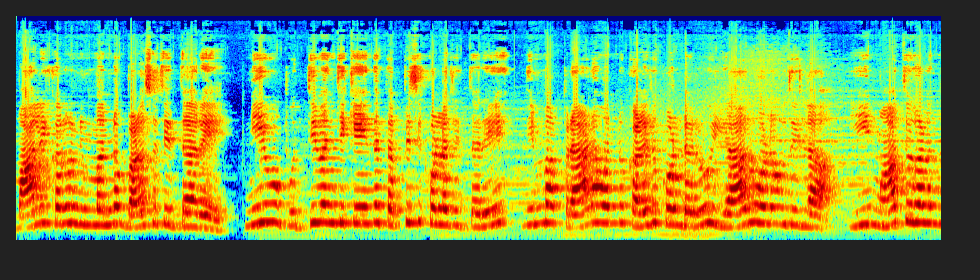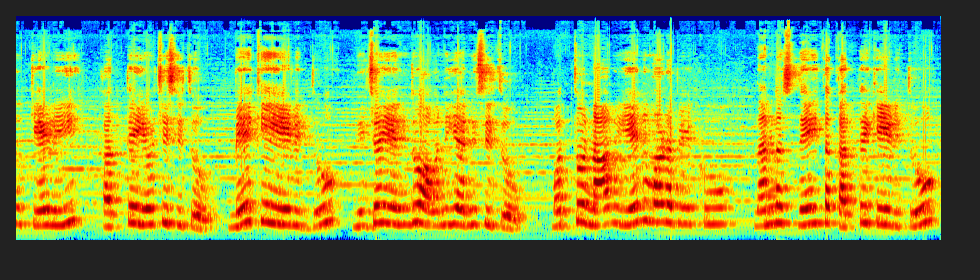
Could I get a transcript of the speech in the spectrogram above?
ಮಾಲೀಕರು ನಿಮ್ಮನ್ನು ಬಳಸುತ್ತಿದ್ದಾರೆ. ನೀವು ಬುದ್ಧಿವಂತಿಕೆಯಿಂದ ತಪ್ಪಿಸಿಕೊಳ್ಳದಿದ್ದರೆ ನಿಮ್ಮ ಪ್ರಾಣವನ್ನು ಕಳೆದುಕೊಂಡರೂ ಯಾರೂ ಅಳುವುದಿಲ್ಲ. ಈ ಮಾತುಗಳನ್ನು ಕೇಳಿ ಕತ್ತೆ ಯೋಚಿಸಿತು. ಮೇಕೆ ಹೇಳಿದ್ದು ನಿಜ ಎಂದು ಅವನಿಗೆ ಅನಿಸಿತು. ಮತ್ತು ನಾನು ಏನು ಮಾಡಬೇಕು? ನನ್ನ ಸ್ನೇಹಿತ ಕತ್ತೆ ಕೇಳಿತು.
